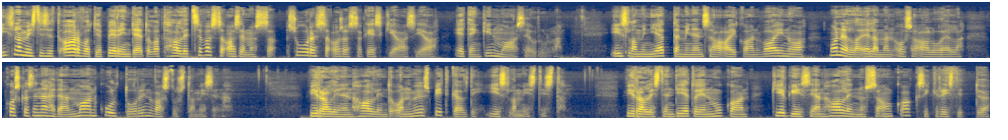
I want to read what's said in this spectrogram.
Islamistiset arvot ja perinteet ovat hallitsevassa asemassa suuressa osassa Keski-Aasiaa, etenkin maaseudulla. Islamin jättäminen saa aikaan vainoa, monella elämän osa-alueella, koska se nähdään maan kulttuurin vastustamisena. Virallinen hallinto on myös pitkälti islamistista. Virallisten tietojen mukaan Kirgisian hallinnossa on kaksi kristittyä,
